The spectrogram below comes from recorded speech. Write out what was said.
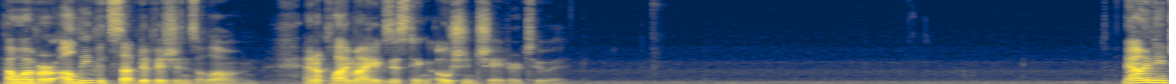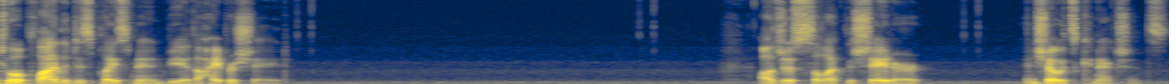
However, I'll leave its subdivisions alone, and apply my existing ocean shader to it. Now I need to apply the displacement via the hypershade. I'll just select the shader and show its connections.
